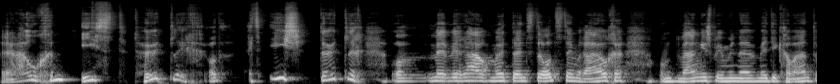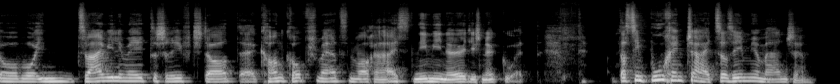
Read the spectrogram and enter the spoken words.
Rauchen ist tödlich, oder? Es ist tödlich. Und wir, wir, rauchen, wir es trotzdem rauchen. Und manchmal bei einem Medikament, wo, wo in 2 mm Schrift steht, äh, kann Kopfschmerzen machen, heisst, nimm ich nicht, ist nicht gut. Das sind Buchentscheid, so sind wir Menschen.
